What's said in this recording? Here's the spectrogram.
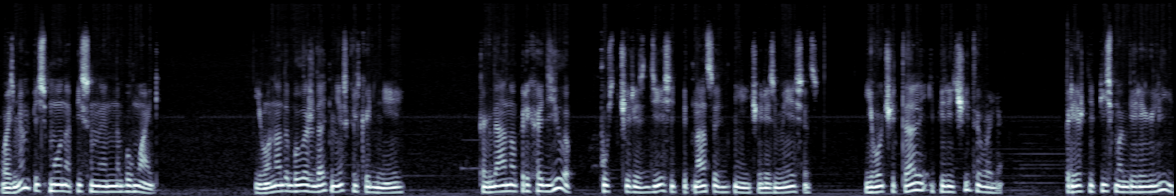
Возьмем письмо, написанное на бумаге. Его надо было ждать несколько дней. Когда оно приходило, пусть через 10-15 дней, через месяц, его читали и перечитывали. Прежде письма берегли.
